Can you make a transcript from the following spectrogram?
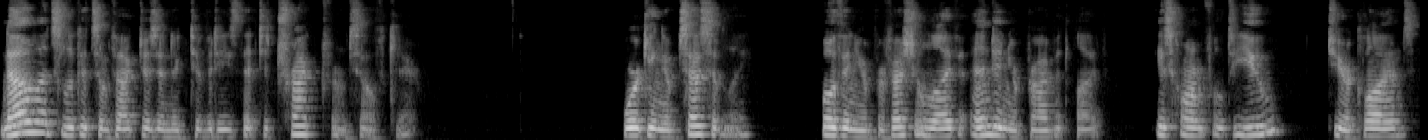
Now let's look at some factors and activities that detract from self care. Working obsessively, both in your professional life and in your private life, is harmful to you, to your clients,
